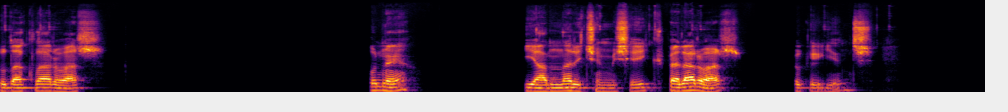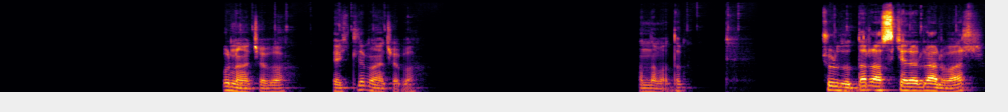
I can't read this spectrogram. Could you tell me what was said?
Dudaklar var. Bu ne? Yanlar için bir şey. Küpeler var. Çok ilginç. Bu ne acaba? Tekli mi acaba? Anlamadım. Şurada da rastgeleler var.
